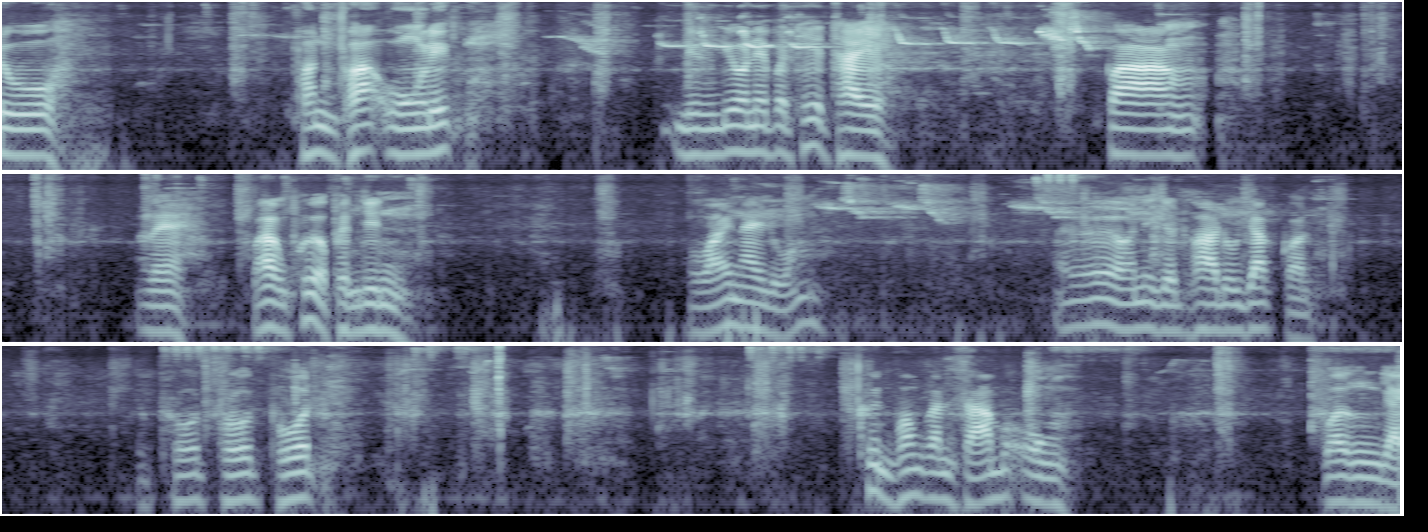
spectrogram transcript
ดู พันพระองค์เล็ก หนึ่งเดียวในประเทศไทย ปาง อะไรปางเพื่อแผ่นดิน ไว้ในหลวง เออวันนี้จะพาดูยักษ์ก่อนโพดโพดโพดขึ้นพร้อมกันสามองค์ปางใหญ่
